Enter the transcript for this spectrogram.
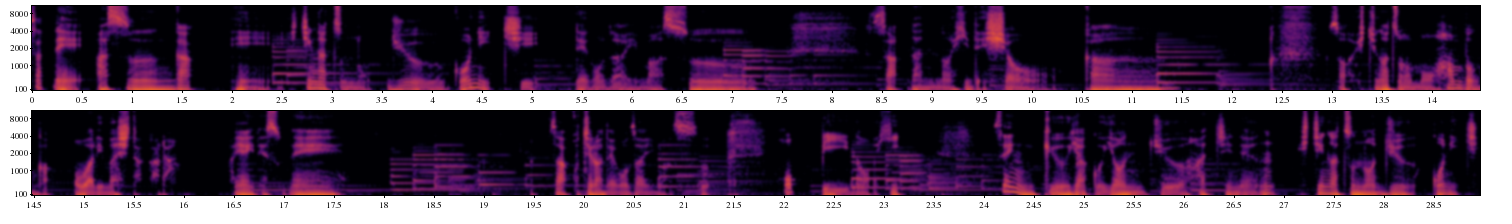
さて、明日が、えー7月の15日でございます。さあ、何の日でしょうか。さあ、7月はもう半分が終わりましたから、早いですね。さあ、こちらでございます。ホッピーの日。1948年7月の15日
